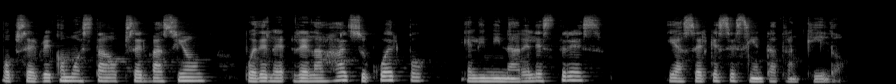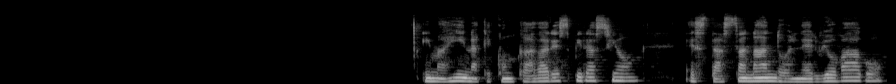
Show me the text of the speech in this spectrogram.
Observe cómo esta observación puede relajar su cuerpo, eliminar el estrés y hacer que se sienta tranquilo. Imagina que con cada respiración está sanando el nervio vago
